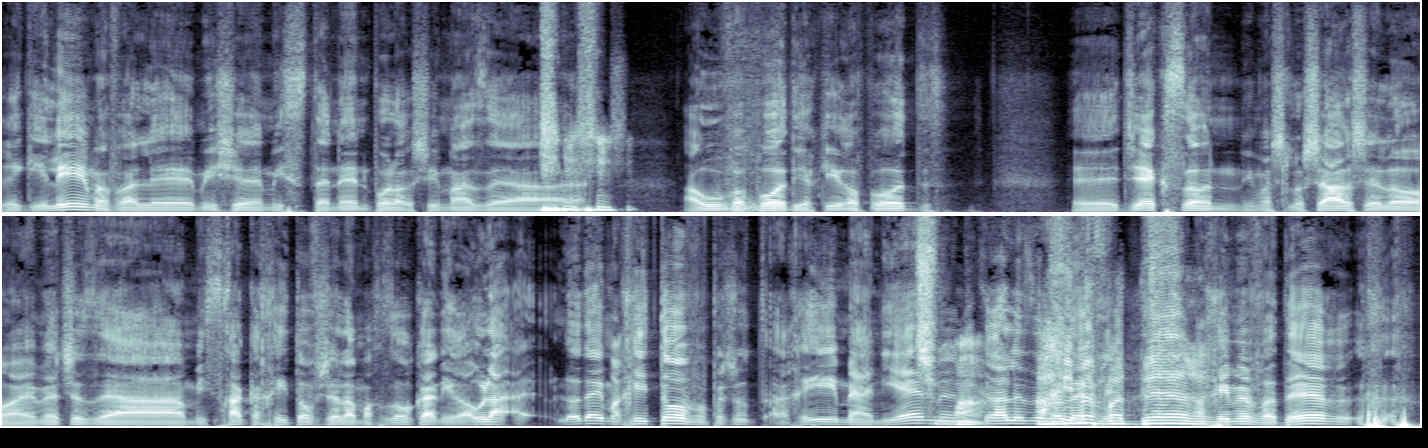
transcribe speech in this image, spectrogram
הרגילים, אבל אה, מי שמסתנן פה לרשימה זה אהוב ה pod, יקיר ה pod, אה, ג'קסון עם השלושר שלו, האמת שזה המשחק הכי טוב של המחזור כאן, נראה אולי, לא יודע אם הכי טוב, פשוט הכי מעניין, שמה, נקרא לזה. לא הכי לא מבדר. הכי מבדר.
